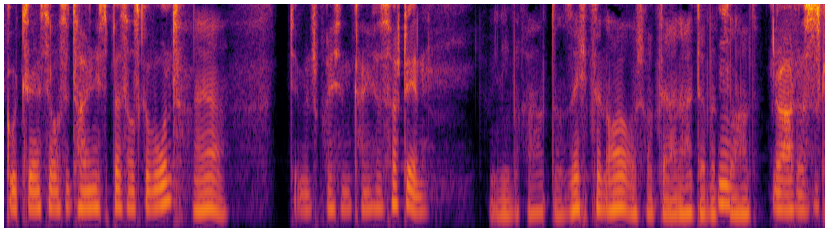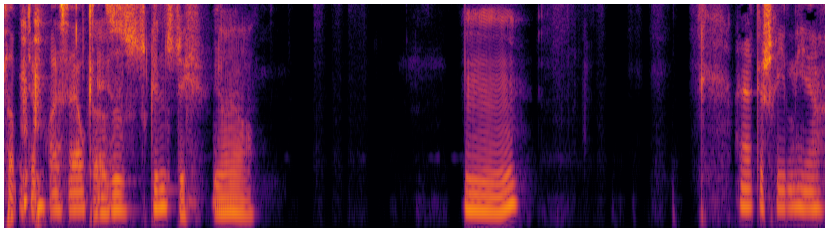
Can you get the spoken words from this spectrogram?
Gut, der ist ja aus Italien nichts Besseres gewohnt. Naja, Dementsprechend kann ich das verstehen. Librato. 16 Euro, schreibt der eine, hat er bezahlt. Ja, das ist, glaube ich, der Preis. Ja, okay. Das ist günstig. Ja, ja. Mhm. Er hat geschrieben hier,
